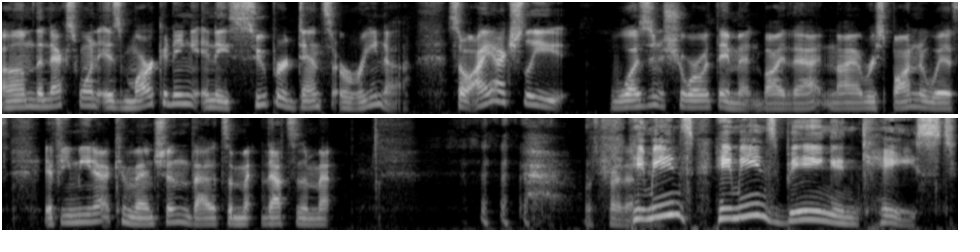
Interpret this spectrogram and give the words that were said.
Um, the next one is marketing in a super dense arena. So I actually wasn't sure what they meant by that, and I responded with, "If you mean at convention, that it's a that's a." Let's try that. He again. means he means being encased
